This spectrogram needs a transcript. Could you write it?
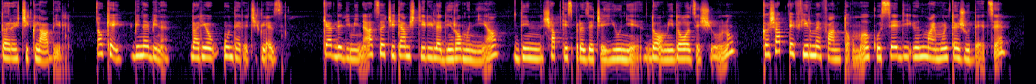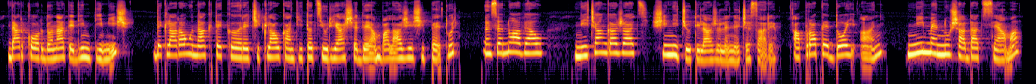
reciclabil. Ok, bine, bine, dar eu unde reciclez? Chiar de dimineață citeam știrile din România, din 17 iunie 2021, că șapte firme fantomă cu sedii în mai multe județe, dar coordonate din Timiș, declarau în acte că reciclau cantități uriașe de ambalaje și peturi însă nu aveau nici angajați și nici utilajele necesare. Aproape 2 ani, nimeni nu și-a dat seama,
